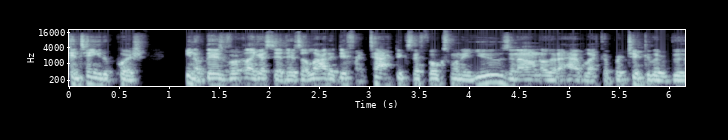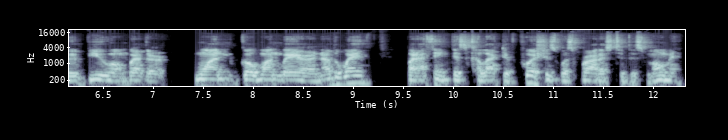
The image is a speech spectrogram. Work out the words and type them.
continue to push. You know, there's like I said, there's a lot of different tactics that folks want to use, and I don't know that I have like a particular view on whether one go one way or another way. But I think this collective push is what's brought us to this moment.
